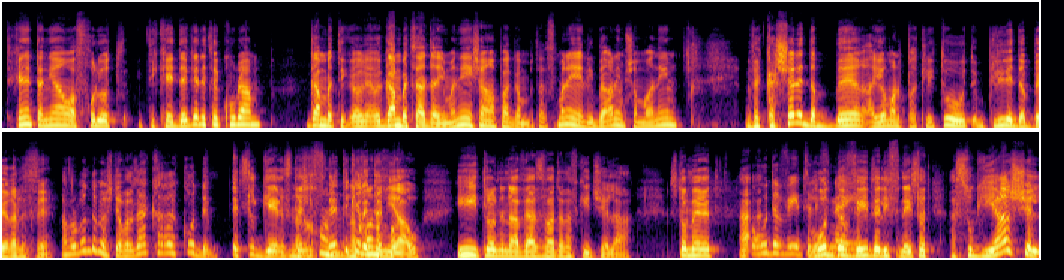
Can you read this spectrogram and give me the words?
תיקי נתניהו הפכו להיות תיקי דגל אצל כולם, גם, בתיק, גם בצד הימני, שם הפעם גם בצד השמאלי, ליברלים, שמרנים, וקשה לדבר היום על פרקליטות בלי לדבר על זה. אבל בוא נדבר שנייה אבל זה היה קרה קודם אצל גרסטל נכון, לפני תיקי נכון, נתניהו היא התלוננה ועזבה את התפקיד שלה. זאת אומרת רות דוד זה רות לפני. דוד זה לפני זאת אומרת הסוגיה של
